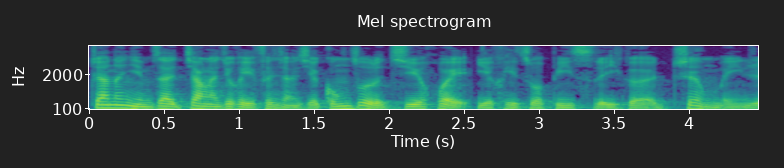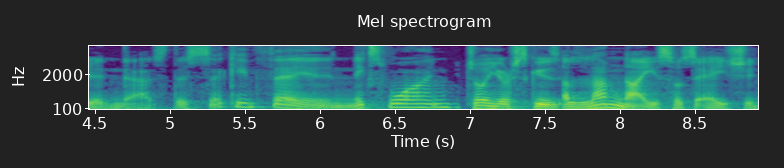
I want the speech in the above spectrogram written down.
这样呢，你们在将来就可以分享一些工作的机会，也可以做彼此的一个证明人。That's the second thing. Next one, join your school's alumni association.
